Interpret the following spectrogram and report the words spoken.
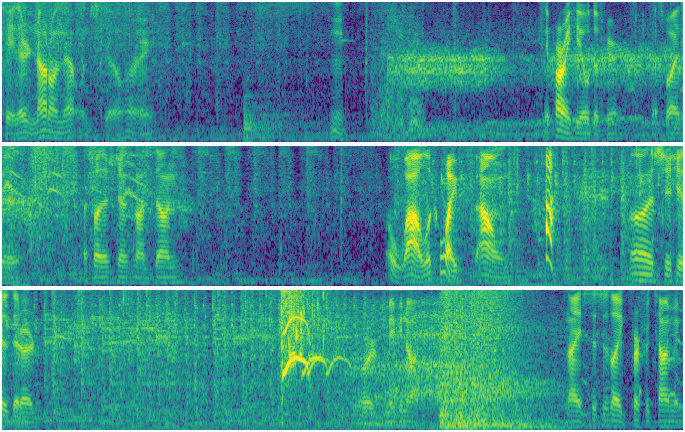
okay, they're not on that one still. All right. Hmm. They probably healed up here. That's why they're. That's why this gen's not done. Oh wow! Look who I found. oh shit! She has dead. Or maybe not. Nice. This is like perfect timing.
